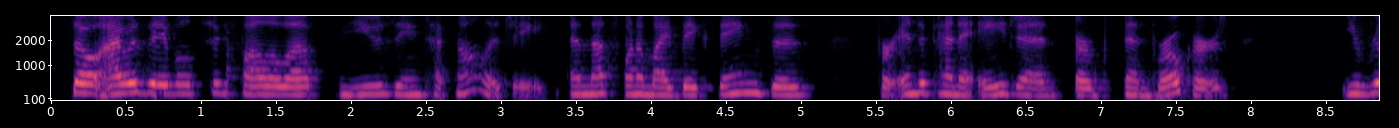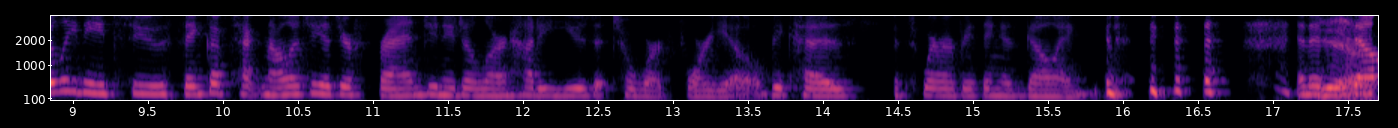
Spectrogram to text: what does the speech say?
So I was able to follow up using technology. And that's one of my big things is for independent agents or and brokers, you really need to think of technology as your friend. You need to learn how to use it to work for you because it's where everything is going. and if yeah. you don't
